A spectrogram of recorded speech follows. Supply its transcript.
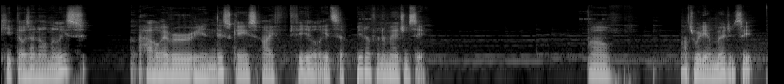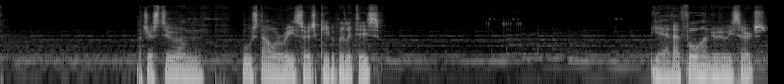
keep those anomalies. However, in this case, I feel it's a bit of an emergency. Well, not really an emergency, but just to um, boost our research capabilities. Yeah, that 400 research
